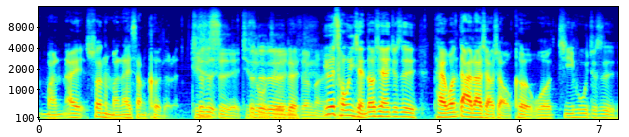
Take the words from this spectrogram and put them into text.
蛮爱，算是蛮爱上课的人。其实是，就是、其实我觉得对因为从以前到现在，就是台湾大大小小课，我几乎就是。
